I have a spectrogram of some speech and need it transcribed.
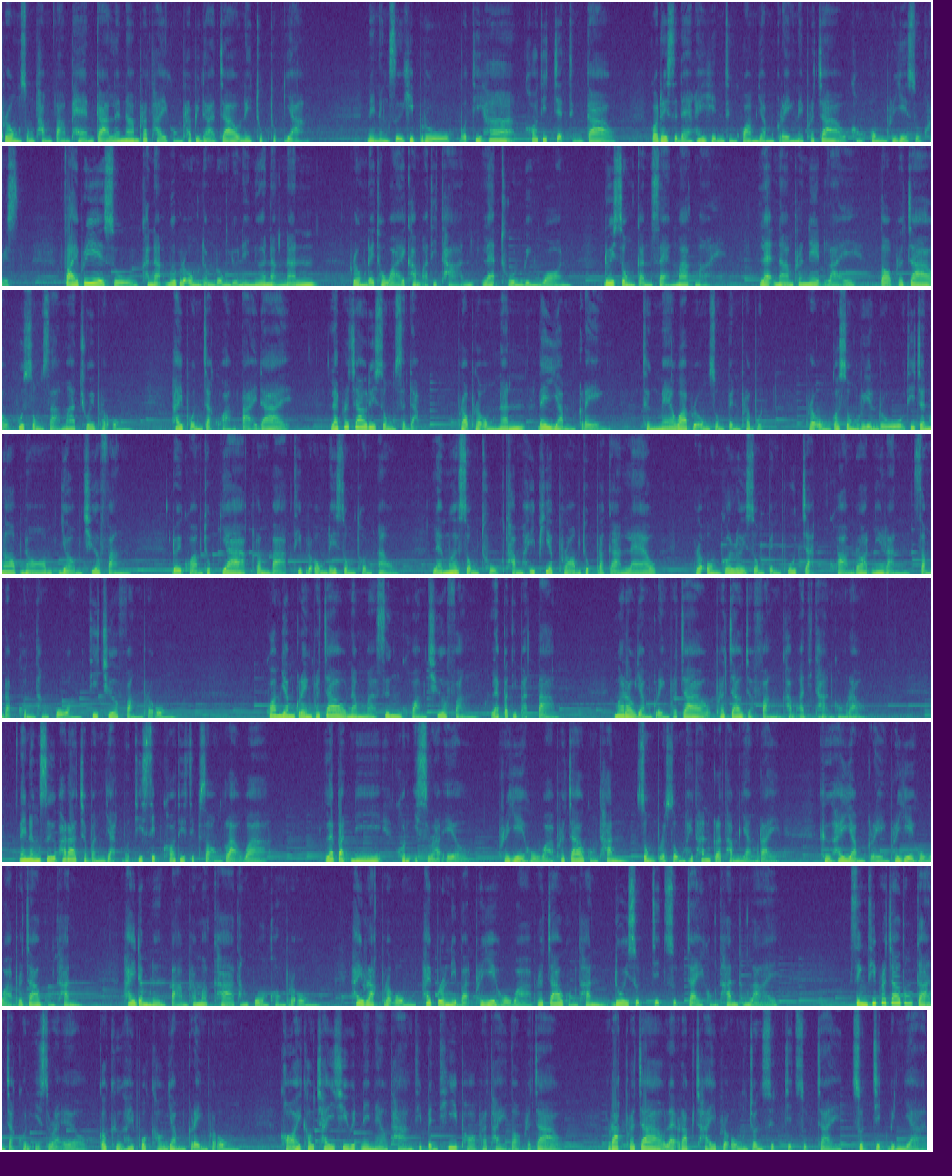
พระองค์ทรงทำตามแผนการและน้ำพระทัยของพระบิดาเจ้าในทุกๆอย่าง ในหนังสือฮิบรูบทที่ 5 ข้อที่ 7 ถึง 9 ก็ได้แสดงให้เห็นถึงความยำเกรงในพระเจ้าขององค์พระเยซูคริสต์ฝ่ายพระเยซูขณะเมื่อพระองค์ดำรงอยู่ในเนื้อหนังนั้นพระองค์ได้ถวายคำอธิษฐานและทูลวิงวอน ด้วยส่งกันแสงมากมาย และน้ำพระเนตรไหลต่อพระเจ้าผู้ทรงสามารถช่วยพระองค์ ให้พ้นจากความตายได้ และพระเจ้าได้ทรงสดับ เพราะพระองค์นั้นได้ยำเกรง ถึงแม้ว่าพระองค์ทรงเป็นพระบุตร พระองค์ก็ทรงเรียนรู้ที่จะนอบน้อมยอมเชื่อฟัง โดยความทุกข์ยากลำบากที่พระองค์ได้ทรงทนเอา และเมื่อทรงถูกทำให้เพียบพร้อมทุกประการแล้ว พระองค์ก็เลยทรงเป็นผู้จัดความรอดนิรันดร์สำหรับคนทั้งปวงที่เชื่อฟังพระองค์ ความยำเกรงพระเจ้านำมาซึ่งความเชื่อฟังและปฏิบัติตาม เมื่อเรายำเกรงพระเจ้า พระเจ้าจะฟังคำอธิษฐานของเรา ในหนังสือพระราชบัญญัติบทที่ 10 ข้อที่ 12 กล่าวว่า และบัดนี้คนอิสราเอล พระเยโฮวาห์พระเจ้าของท่านทรงประสงค์ให้ท่านกระทำอย่างไร คือให้ยำเกรงพระเยโฮวาห์พระเจ้าของท่าน ให้ดำเนินตามพระมักคาทั้งปวงของพระองค์ ให้รักพระองค์ ให้ปรนนิบัติพระเยโฮวาห์พระเจ้าของท่านด้วยสุดจิตสุดใจของท่านทั้งหลาย สิ่งที่พระเจ้าต้องการจากคนอิสราเอลก็คือให้พวกเขายำเกรงพระองค์ ขอให้เขาใช้ชีวิตในแนวทางที่เป็นที่พอพระทัยต่อพระเจ้า รักพระเจ้าและรับใช้พระองค์จนสุดจิตสุดใจ สุดจิตวิญญาณ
